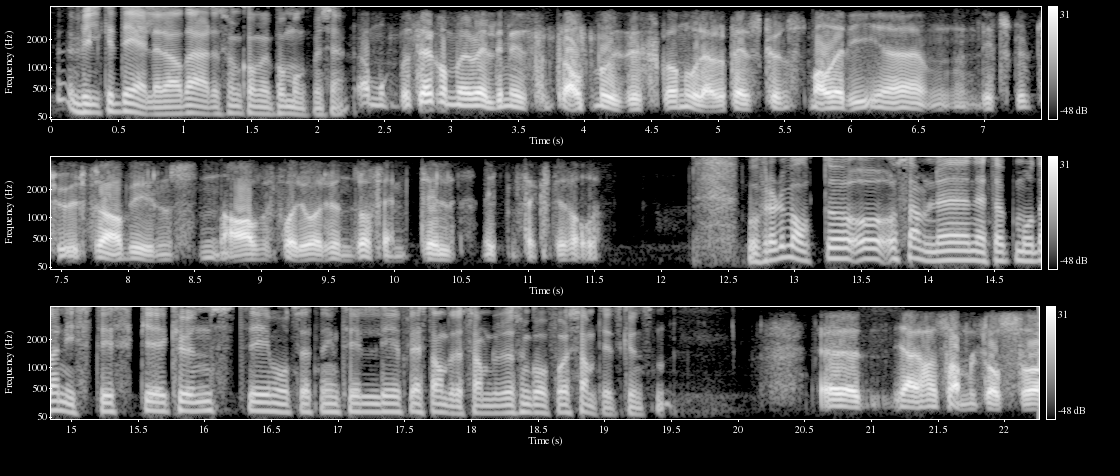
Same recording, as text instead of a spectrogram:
Hvilke deler av det er det som kommer på Munch-museet? Ja, Munch-museet kommer veldig mye sentralt nordisk og nordeuropeisk kunst, maleri, eh, litt skulptur fra begynnelsen av forrige århundre og frem til 1960-tallet. Hvorfor har du valgt å, å, å, samle nettopp modernistisk kunst, i motsetning til de fleste andre samlere som går for samtidskunsten? Eh, jeg har samlet også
